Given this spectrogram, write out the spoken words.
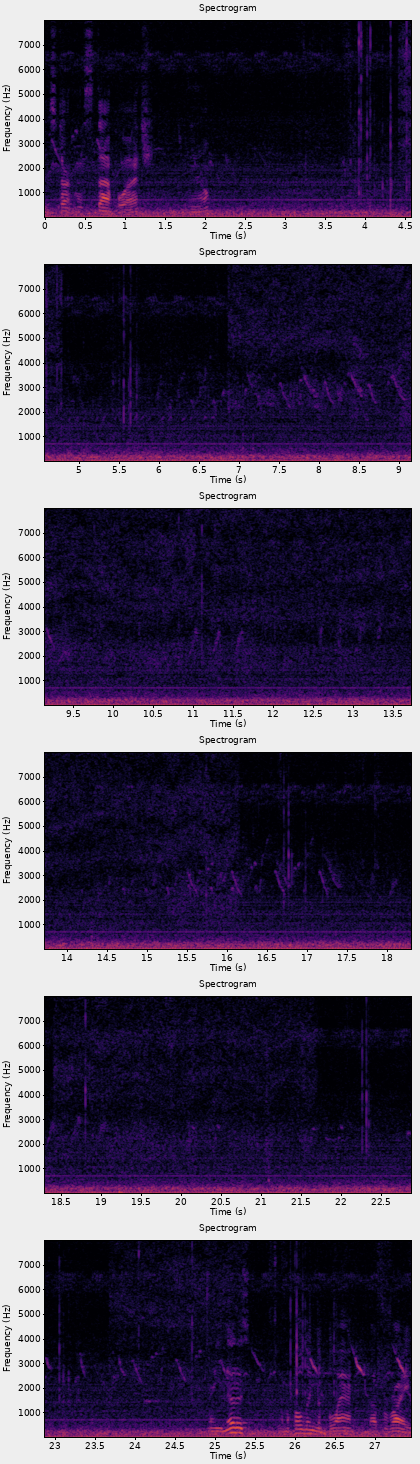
ahead and start my stopwatch now. Now you notice I'm holding the black upright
